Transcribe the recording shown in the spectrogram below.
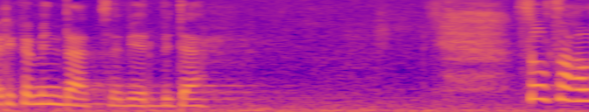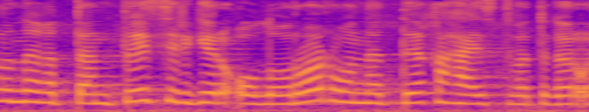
рекомендация бербиде. Сыл сағалынығыттан ты сергер олорор, оны ты қағайыстыватығар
